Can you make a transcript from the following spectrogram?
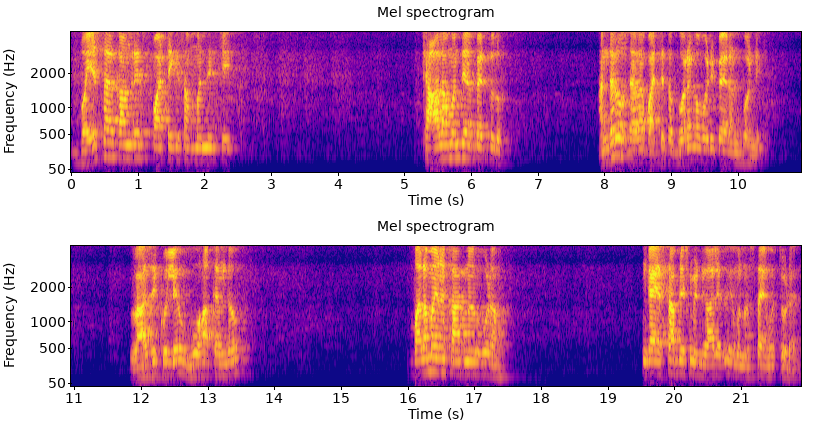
వైఎస్ఆర్ కాంగ్రెస్ పార్టీకి సంబంధించి చాలామంది అభ్యర్థులు అందరూ దాదాపు అత్యంత ఘోరంగా ఓడిపోయారు అనుకోండి. లాజిక్ లేవు ఊహాకందవు బలమైన కారణాలు కూడా ఇంకా ఎస్టాబ్లిష్మెంట్ కాలేదు ఏమన్నా వస్తాయేమో చూడాలి.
